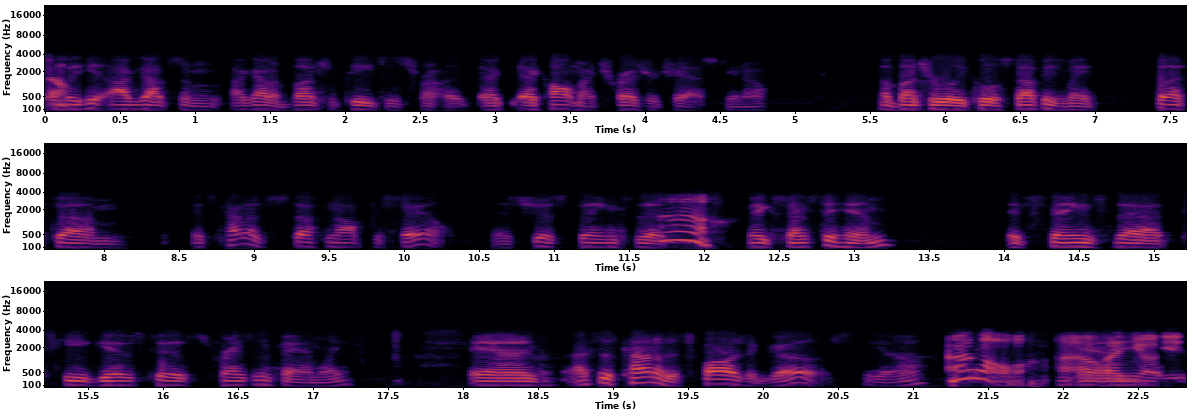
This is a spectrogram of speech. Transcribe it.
So- but he, I've got some. I got a bunch of pieces from. I, I call it my treasure chest. You know, a bunch of really cool stuff he's made. But um, it's kind of stuff not for sale. It's just things that oh, make sense to him. It's things that he gives to his friends and family, and that's just kind of as far as it goes. You know. oh, oh And- you know, you,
